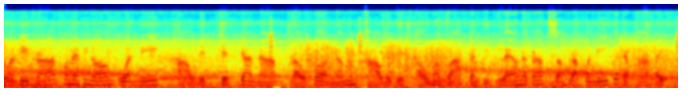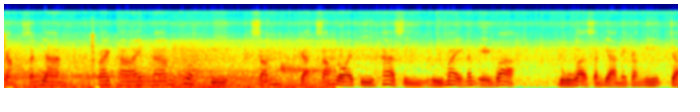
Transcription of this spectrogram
สวัสดีครับพ่อแม่พี่น้องวันนี้ข่าวเด็ดเจ็ดย่านน้ำเราก็นำข่าวเด็ดๆเอามาฝากกันอีกแล้วนะครับสำหรับวันนี้ก็จะพาไปจับสัญญาณ คล้ายๆน้ำท่วมปีซ้ำจะซ้ำรอยปี 54 หรือไม่นั่นเองว่า ดูว่าสัญญาณในครั้งนี้จะ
